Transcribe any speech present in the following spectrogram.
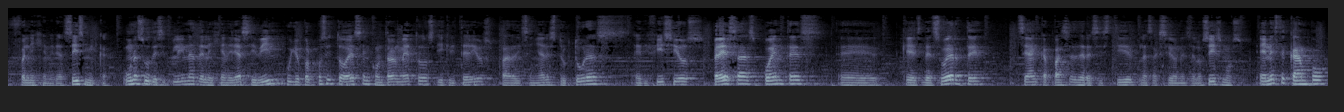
fue la ingeniería sísmica, una subdisciplina de la ingeniería civil cuyo propósito es encontrar métodos y criterios para diseñar estructuras, edificios, presas, puentes, eh, que de suerte sean capaces de resistir las acciones de los sismos. En este campo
